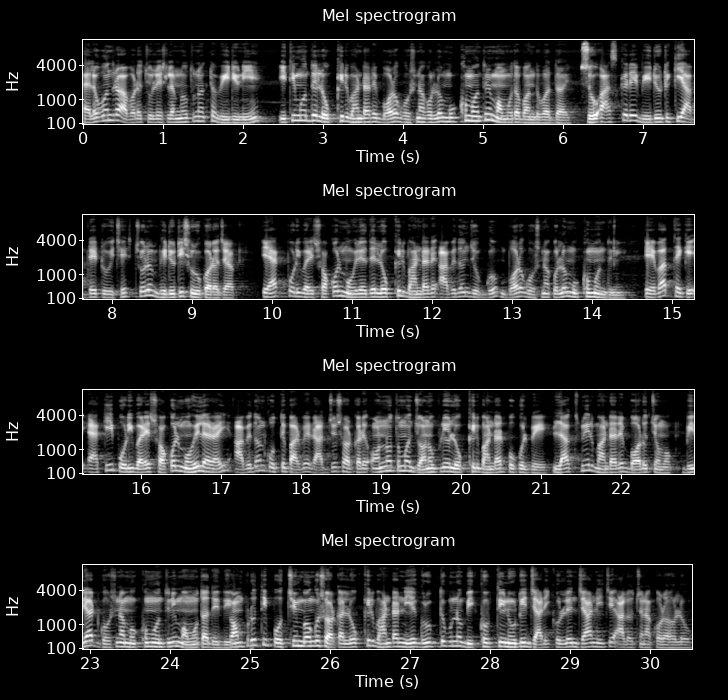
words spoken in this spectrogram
Hello বন্ধুরা, আবারও চলে এসলাম নতুন একটা ভিডিও নিয়ে। ইতিমধ্যে লক্ষ্মীর ভাণ্ডারে বড় ঘোষণা করল মুখ্যমন্ত্রী মমতা বন্দ্যোপাধ্যায়। সো আজকের এই ভিডিওটি কি আপডেট রয়েছে? চলুন ভিডিওটি শুরু করা যাক। এক পরিবারের সকল মহিলাদের লক্ষ্মীর ভাণ্ডারে আবেদনযোগ্য বড় ঘোষণা করল মুখ্যমন্ত্রী। এবার থেকে একই পরিবারের সকল মহিলারাই আবেদন করতে পারবে রাজ্য সরকারের অন্যতম জনপ্রিয় লক্ষ্মীর ভাণ্ডার প্রকল্পে। লক্ষ্মীর ভাণ্ডারের বড় চমক, বিরাট ঘোষণা মুখ্যমন্ত্রী মমতা দিদি। সম্প্রতি পশ্চিমবঙ্গ সরকার লক্ষ্মীর ভাণ্ডার নিয়ে গুরুত্বপূর্ণ বিজ্ঞপ্তি নোটিশ জারি করলেন, যা নিচে আলোচনা করা হলো।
